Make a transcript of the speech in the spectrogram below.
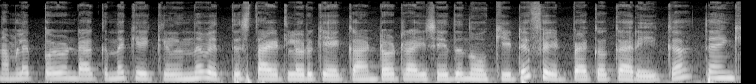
നമ്മളെപ്പോഴും ഉണ്ടാക്കുന്ന കേക്കിൽ നിന്ന് വ്യത്യസ്തമായിട്ടുള്ള ഒരു കേക്കാണ് കേട്ടോ ട്രൈ ചെയ്ത് നോക്കിയിട്ട് ഫീഡ്ബാക്കൊക്കെ അറിയിക്കുക. താങ്ക്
